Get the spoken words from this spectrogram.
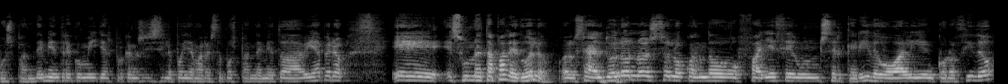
pospandemia entre comillas, porque no sé si se le puede llamar esto pospandemia todavía, pero eh, es una etapa de duelo. O sea, el duelo no es solo cuando fallece un ser querido o alguien conocido,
